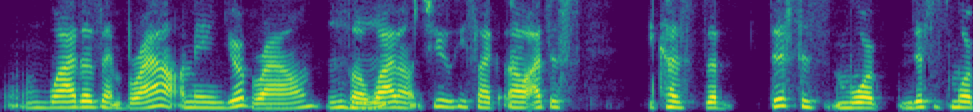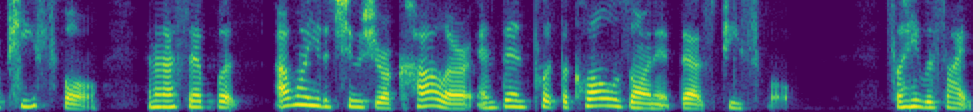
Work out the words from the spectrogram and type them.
why doesn't brown i mean you're brown so Mhm. why don't you? He's like no i just because the this is more this is more peaceful. And i said but i want you to choose your color and then put the clothes on it that's peaceful. So he was like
